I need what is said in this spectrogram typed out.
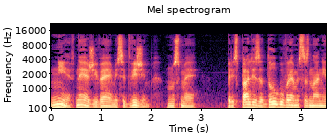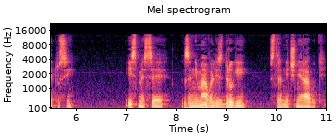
ние в нея живеем и се движим, но сме приспали за дълго време съзнанието си и сме се занимавали с други странични работи.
